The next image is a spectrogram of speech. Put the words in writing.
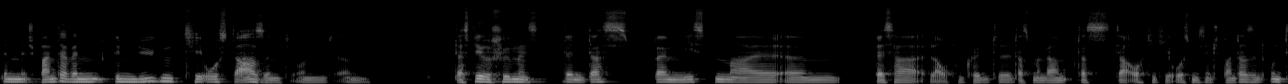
dann entspannter, wenn genügend TOs da sind. Und ähm, das wäre schön, wenn das beim nächsten Mal ähm, besser laufen könnte, dass man da, dass da auch die TOs ein bisschen entspannter sind und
